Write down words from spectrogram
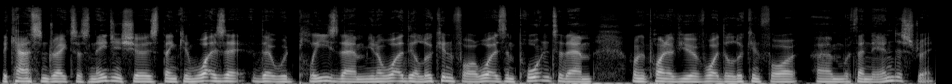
the casting directors and agent shows thinking what is it that would please them? You know what are they looking for? What is important to them from the point of view of what they're looking for um, within the industry?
